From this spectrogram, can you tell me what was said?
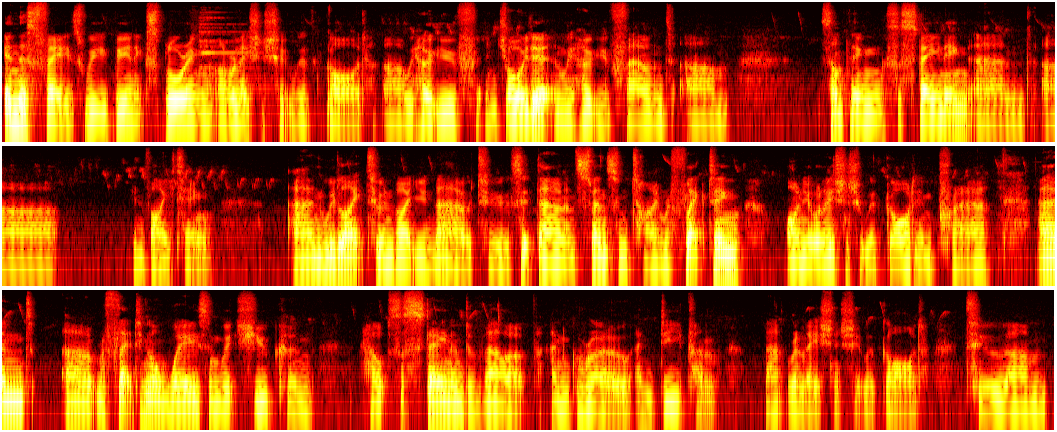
In this phase, we've been exploring our relationship with God. Uh, we hope you've enjoyed it and we hope you've found um, something sustaining and uh, inviting. And we'd like to invite you now to sit down and spend some time reflecting on your relationship with God in prayer and uh, reflecting on ways in which you can help sustain and develop and grow and deepen that relationship with God, to um,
